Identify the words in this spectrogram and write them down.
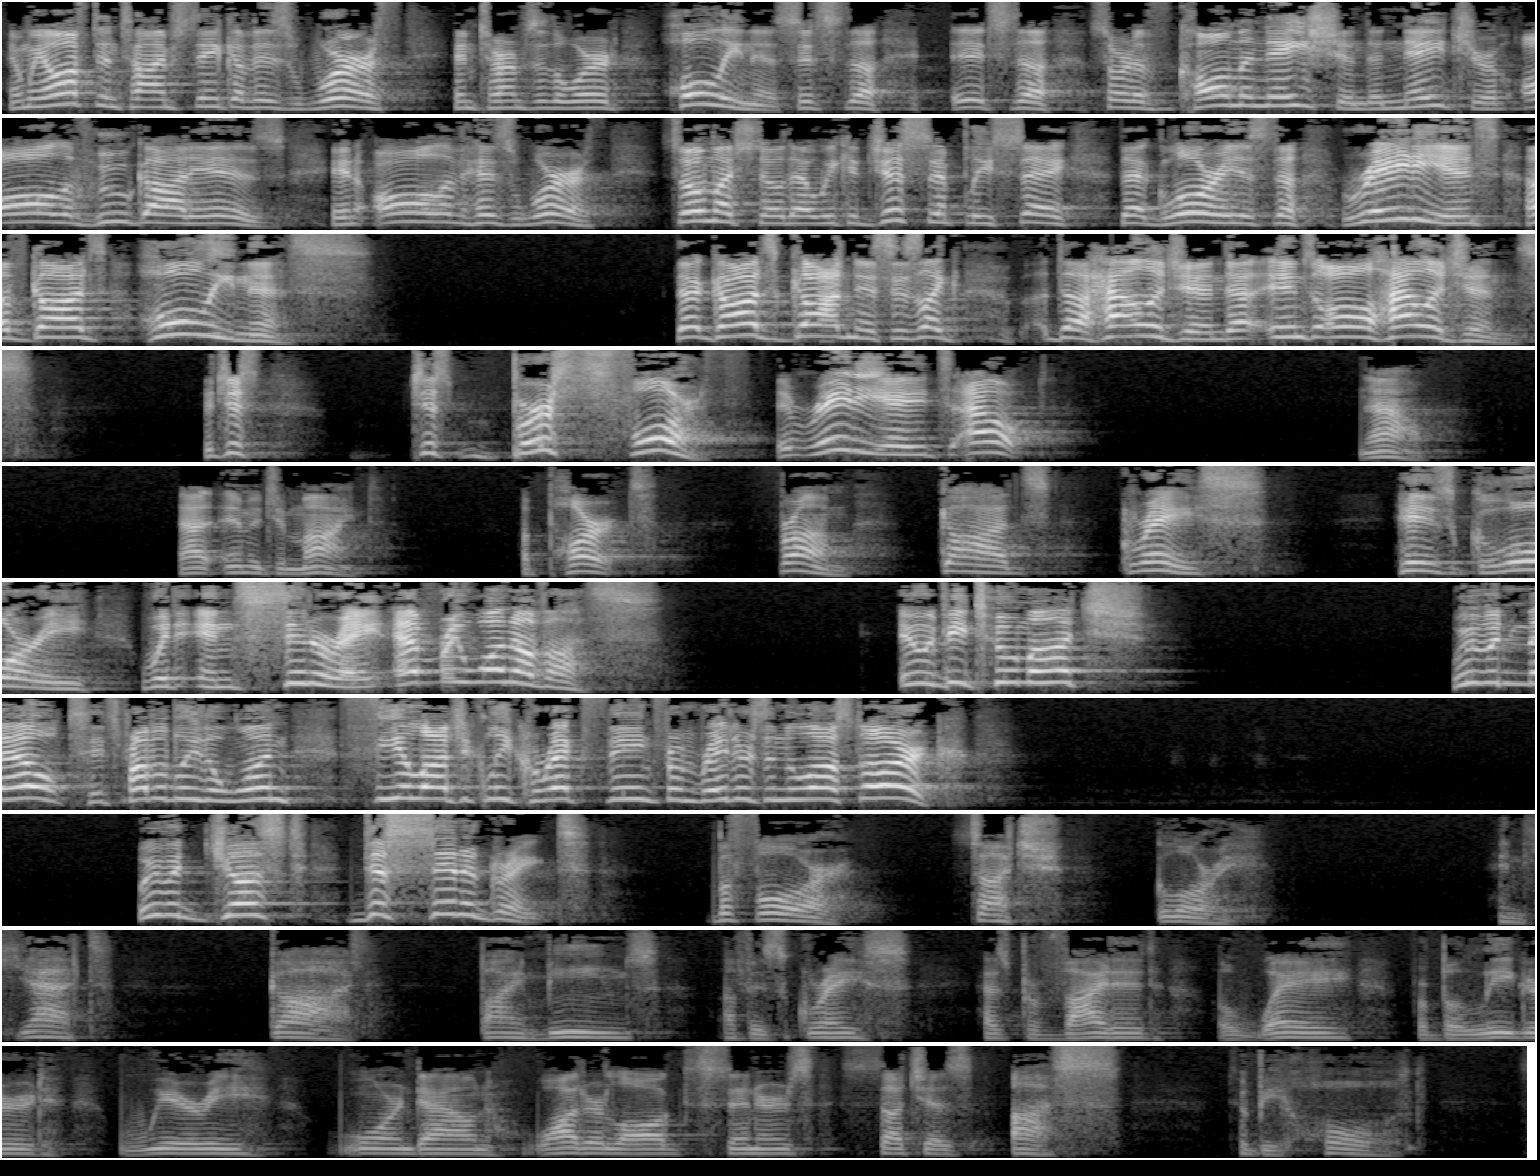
And we oftentimes think of His worth in terms of the word holiness. It's the, it's the sort of culmination, the nature of all of who God is in all of his worth. So much so that we could just simply say that glory is the radiance of God's holiness. That God's godness is like the halogen that ends all halogens. It just, just bursts forth. It radiates out. Now, that image in mind. Apart from God's grace, His glory would incinerate every one of us. It would be too much. We would melt. It's probably the one theologically correct thing from Raiders in the Lost Ark. We would just disintegrate before such glory. And yet, God, by means of His grace, has provided a way for beleaguered, weary, worn down, waterlogged sinners such as us to behold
